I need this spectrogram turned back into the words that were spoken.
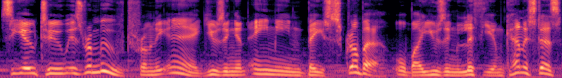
CO2 is removed from the air using an amine based scrubber or by using lithium canisters,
